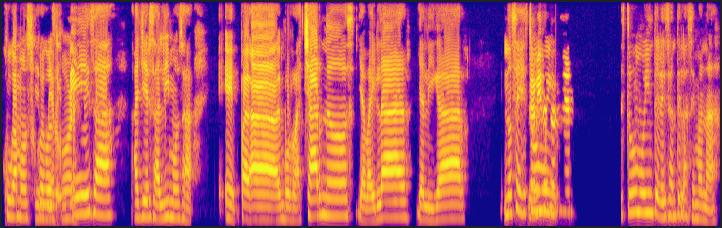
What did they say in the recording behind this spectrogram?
Jugamos El juegos mejor. de mesa. Ayer salimos a eh, para emborracharnos y a bailar y a ligar. No sé, estuvo muy, estuvo muy interesante la semana.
